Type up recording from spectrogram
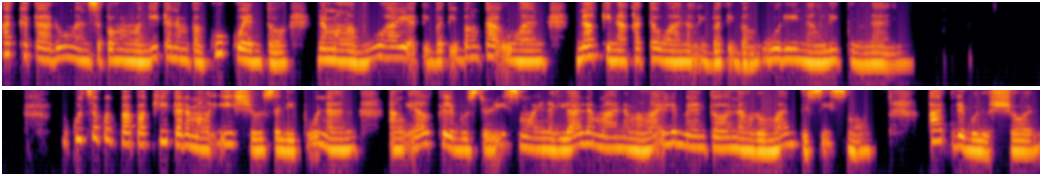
at katarungan sa pamamagitan ng pagkukwento ng mga buhay at iba't ibang tauhan na kinakatawan ng iba't ibang uri ng lipunan. Bukod sa pagpapakita ng mga isyu sa lipunan, ang El Filibusterismo ay naglalaman ng mga elemento ng romantisismo at revolusyon.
